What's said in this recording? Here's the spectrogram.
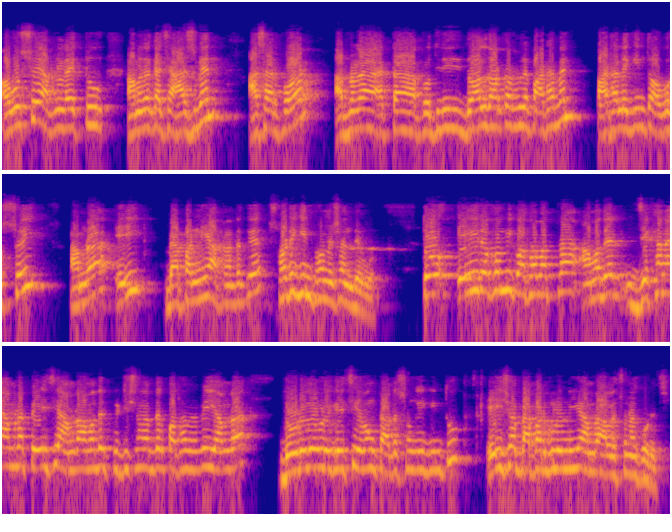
অবশ্যই আপনারা একটু আমাদের কাছে আসবেন, আসার পর আপনারা একটা প্রতিনিধি দল দরকার হলে পাঠাবেন। পাঠালে কিন্তু অবশ্যই আমরা এই ব্যাপার নিয়ে আপনাদেরকে সঠিক ইনফরমেশন দেব। তো এই রকমই কথাবার্তা আমাদের যেখানে আমরা পেয়েছি, আমরা আমাদের পিটিশনারদের কথা ভেবেই আমরা দৌড়ে দৌড়ে গেছি এবং তাদের সঙ্গে কিন্তু এই সব ব্যাপারগুলো নিয়ে আমরা আলোচনা করেছি।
